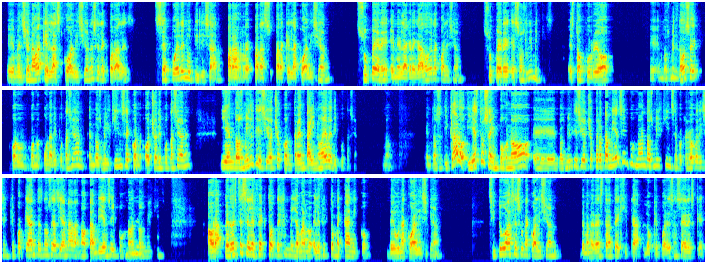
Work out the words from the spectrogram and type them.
Eh, mencionaba que las coaliciones electorales se pueden utilizar para, para, que la coalición supere, en el agregado de la coalición, supere esos límites. Esto ocurrió eh, en 2012 por con una diputación, en 2015 con ocho diputaciones y en 2018 con 39 diputaciones. ¿no? Entonces, y claro, y esto se impugnó eh, en 2018, pero también se impugnó en 2015, porque luego dicen que por qué antes no se hacía nada. No, también se impugnó en 2015. Ahora, pero este es el efecto, déjenme llamarlo, el efecto mecánico de una coalición. Si tú haces una coalición de manera estratégica, lo que puedes hacer es que,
